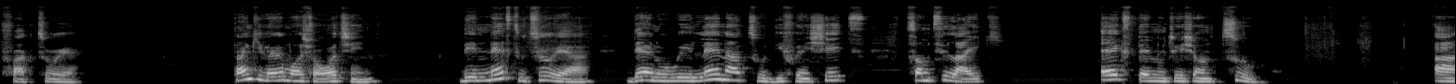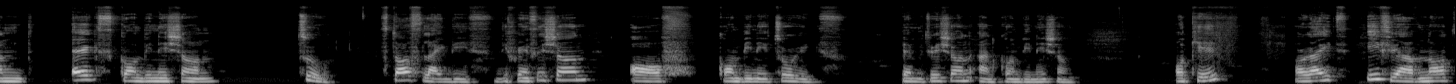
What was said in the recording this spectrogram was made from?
factorial. Thank you very much for watching. The next tutorial, then we will learn how to differentiate something like x permutation 2 and x combination 2. Stuff like this. Differentiation of combinatorics, permutation and combination. Okay? Alright? If you have not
